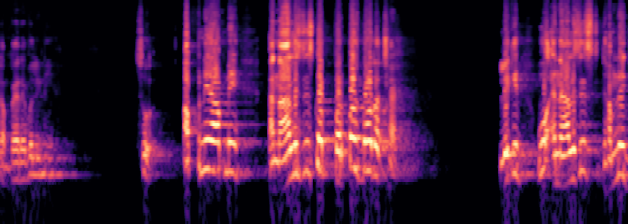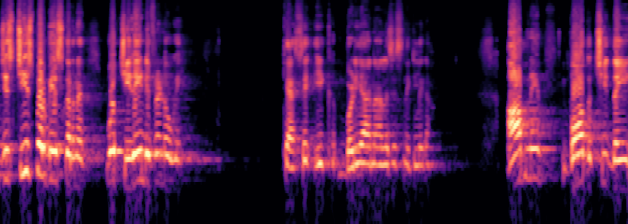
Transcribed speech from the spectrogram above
कंपेरेबल ही नहीं है। सो so, अपने आप में एनालिसिस का पर्पस बहुत अच्छा है। लेकिन वो एनालिसिस हमने जिस चीज़ पर बेस करना है वो चीज़ें ही डिफरेंट हो गई। कैसे एक बढ़िया एनालिसिस निकलेगा? आपने बहुत अच्छी दही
